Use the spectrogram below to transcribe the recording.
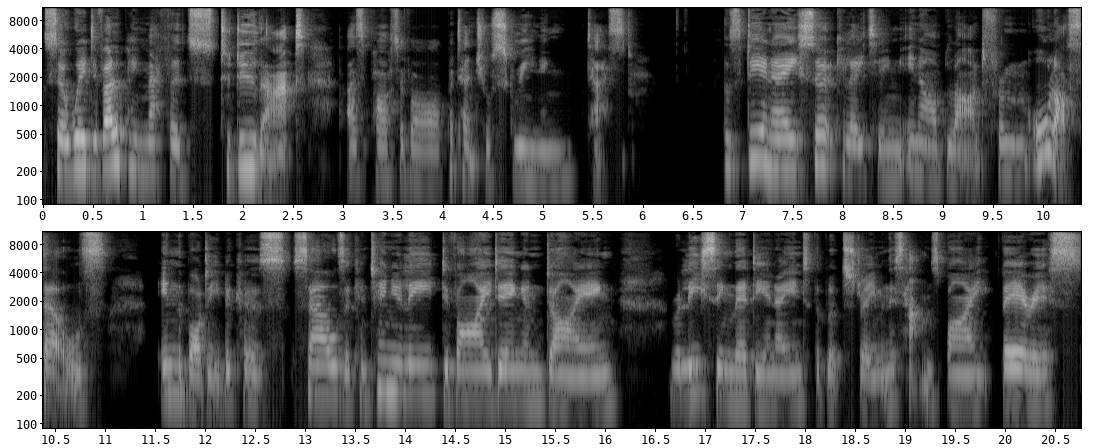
So, we're developing methods to do that as part of our potential screening test. There's DNA circulating in our blood from all our cells in the body because cells are continually dividing and dying releasing their DNA into the bloodstream. And this happens by various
